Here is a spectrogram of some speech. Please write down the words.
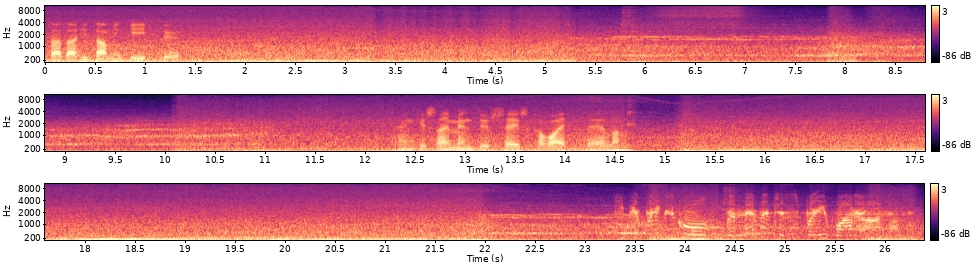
Kyllä taitaa hitaammin kiihtyy. Tämänkin sai mentyä seiskavaihteella. Keep your brakes cool. Remember to spray water on them.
